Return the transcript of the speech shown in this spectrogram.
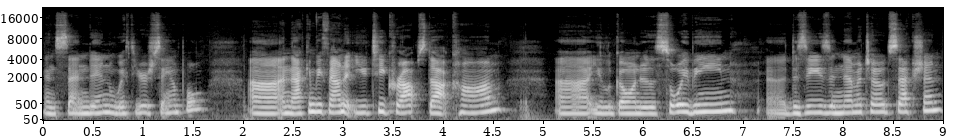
and send in with your sample, uh, and that can be found at utcrops.com. Uh, you'll go under the soybean uh, disease and nematode section,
